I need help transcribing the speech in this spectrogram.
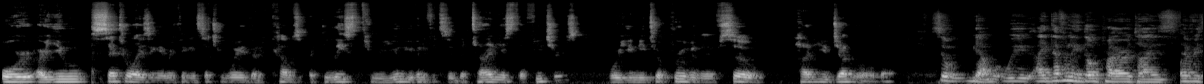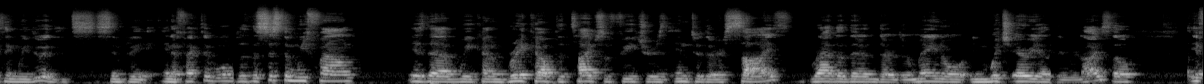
Or are you centralizing everything in such a way that it comes at least through you even if it's in the tiniest of features where you need to approve it. and if so how do you juggle all that? So yeah we i definitely don't prioritize everything we do. It's simply ineffective. Well, the, the system we found is that we kind of break up the types of features into their size rather than their domain or in which area they rely. So if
